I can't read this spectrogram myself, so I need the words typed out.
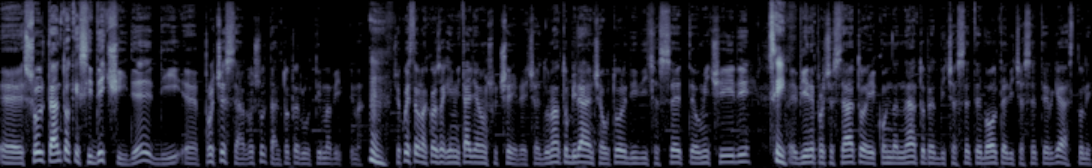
eh, soltanto che si decide di eh, processarlo soltanto per l'ultima vittima. Mm. Cioè, questa è una cosa che in Italia non succede, cioè Donato Bilancia, autore di 17 omicidi, Sì, viene processato e condannato per 17 volte a 17 ergastoli.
